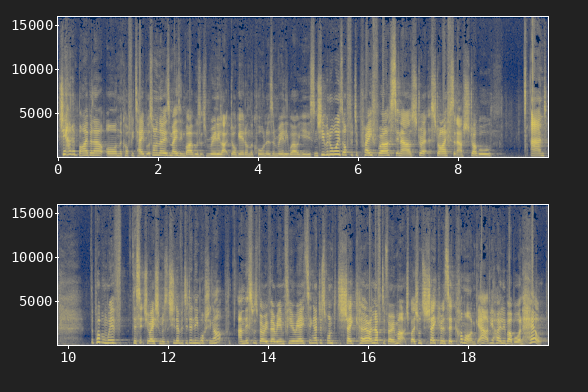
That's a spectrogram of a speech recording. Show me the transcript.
She had her Bible out on the coffee table. It's one of those amazing Bibles that's really like dog-eared on the corners and really well used. And she would always offer to pray for us in our strifes and our struggle. And the problem with the situation was that she never did any washing up, and this was very, very infuriating. I just wanted to shake her. I loved her very much, but I just wanted to shake her and said, Come on, get out of your holy bubble and help.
